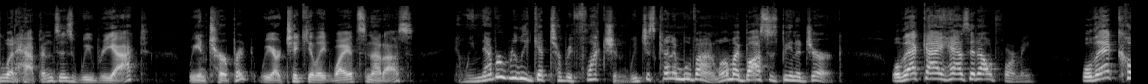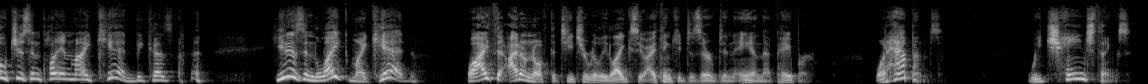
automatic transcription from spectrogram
what happens is we react, we interpret, we articulate why it's not us, and we never really get to reflection. We just kind of move on. Well, my boss is being a jerk. Well, that guy has it out for me. Well, that coach isn't playing my kid because he doesn't like my kid. Well, I, th- I don't know if the teacher really likes you. I think you deserved an A in that paper. What happens? We change things.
